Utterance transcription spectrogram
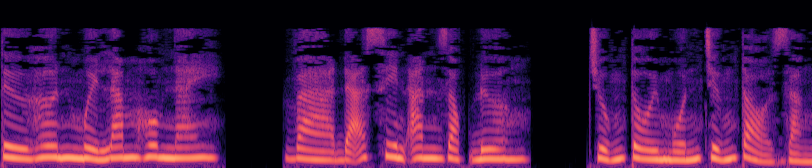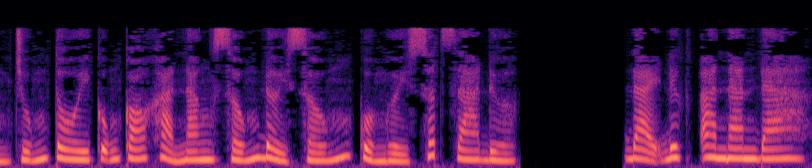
từ hơn 15 hôm nay, và đã xin ăn dọc đường. Chúng tôi muốn chứng tỏ rằng chúng tôi cũng có khả năng sống đời sống của người xuất gia được. Đại Đức Ananda,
